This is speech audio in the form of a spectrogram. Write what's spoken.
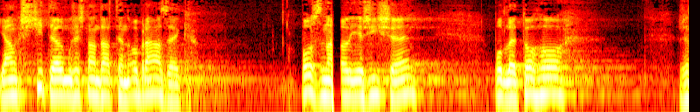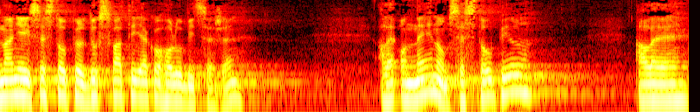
Jan Křtitel, můžeš tam dát ten obrázek, poznal Ježíše podle toho, že na něj sestoupil duch svatý jako holubice, že? Ale on nejenom sestoupil, ale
